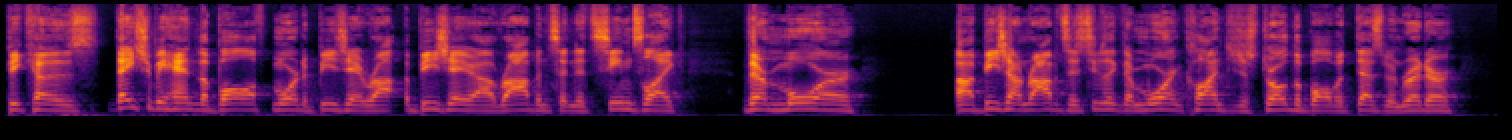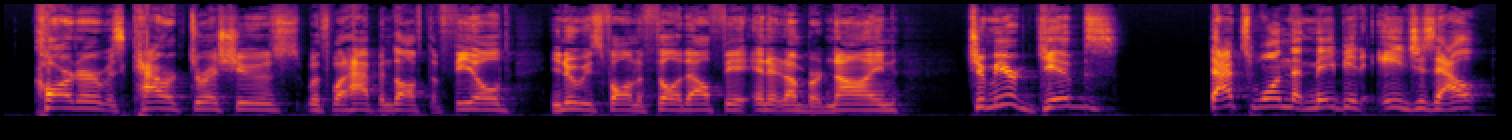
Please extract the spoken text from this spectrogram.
Because they should be handing the ball off more to BJ, Ro- BJ uh, Robinson. It seems like they're more, uh, Bijan Robinson, it seems like they're more inclined to just throw the ball with Desmond Ridder. Carter was character issues with what happened off the field. You knew he was falling to Philadelphia in at number nine. Jahmyr Gibbs, that's one that maybe it ages out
